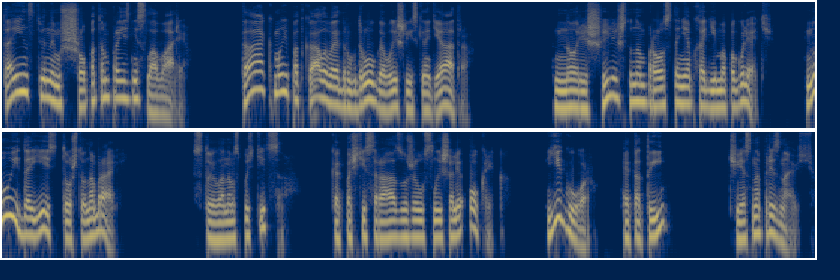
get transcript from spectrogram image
Таинственным шепотом произнесла Варя. Так мы, подкалывая друг друга, вышли из кинотеатра. Но решили, что нам просто необходимо погулять. Ну и доесть то, что набрали. Стоило нам спуститься, как почти сразу же услышали окрик. «Егор, это ты?» Честно признаюсь,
